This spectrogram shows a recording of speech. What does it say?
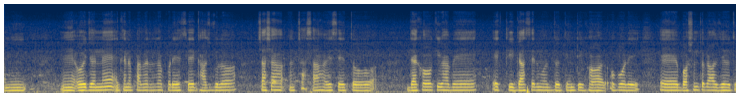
আমি ওই জন্যে এখানে পাতা পড়ে এসে ঘাসগুলো চাষা চাষা হয়েছে। তো দেখো কীভাবে একটি গাছের মধ্যে তিনটি ঘর, উপরে বসন্তকাল যেহেতু,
